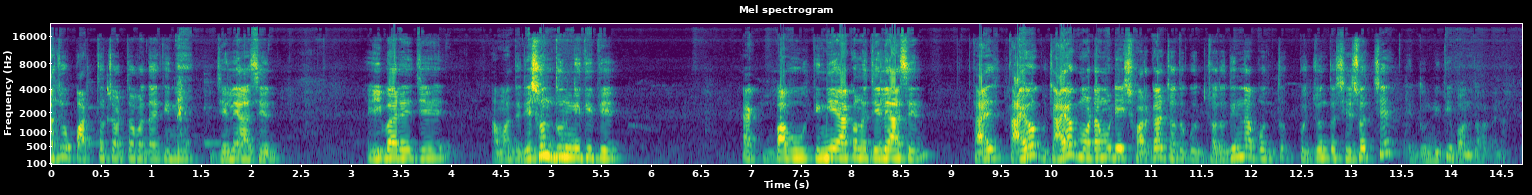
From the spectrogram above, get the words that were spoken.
আজও পার্থ চট্টোপাধ্যায় তিনি জেলে আছেন। এইবারে যে আমাদের রেশন দুর্নীতিতে এক বাবু তিনি এখনও জেলে আছেন। তাই তাই হোক, যাই হোক, মোটামুটি এই সরকার যত যতদিন না পর্যন্ত- শেষ হচ্ছে, এই দুর্নীতি বন্ধ হবে না।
